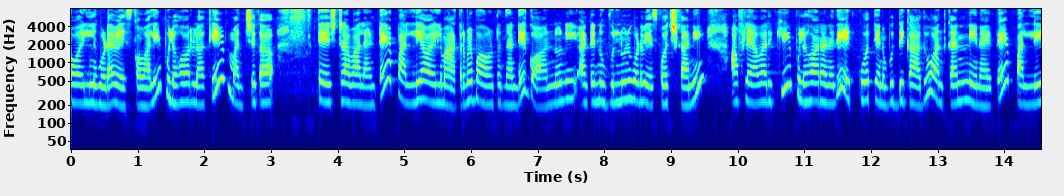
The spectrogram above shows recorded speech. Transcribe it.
ఆయిల్ని కూడా వేసుకోవాలి. పులిహోరలోకి మంచిగా టేస్ట్ రావాలంటే పల్లి ఆయిల్ మాత్రమే బాగుంటుందండి. గాన్ నూనె అంటే నువ్వుల నూనె కూడా వేసుకోవచ్చు కానీ ఆ ఫ్లేవర్కి పులిహోర అనేది ఎక్కువ తినబుద్ధి కాదు. అందుకని నేనైతే పల్లి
